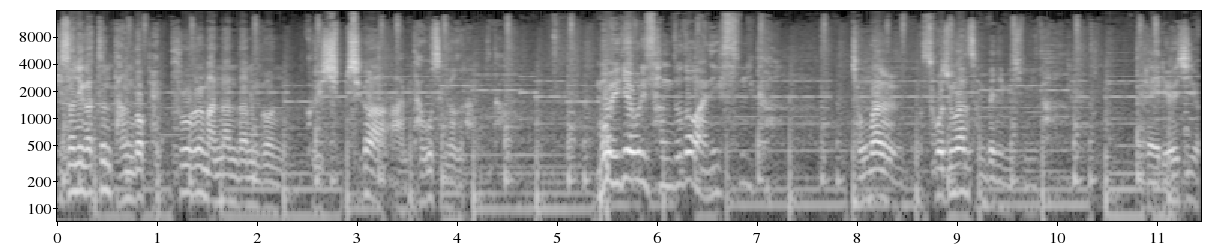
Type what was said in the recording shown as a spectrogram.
희선이 같은 당도 100%를 만난다는 건 그리 쉽지가 않다고 생각을 합니다. 뭐 이게 우리 상도덕 아니겠습니까? 정말 소중한 선배님이십니다. 배려지요.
